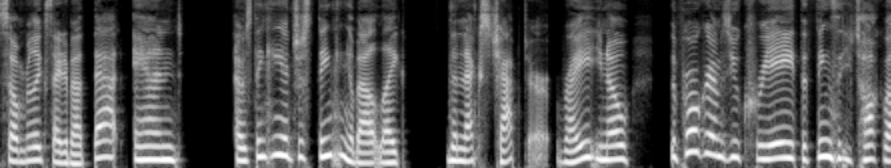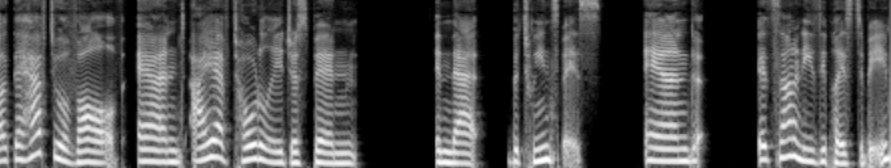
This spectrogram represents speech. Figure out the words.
so I'm really excited about that. And I was thinking of just thinking about like the next chapter, right? You know, the programs you create, the things that you talk about, they have to evolve. And I have totally just been in that between space. And it's not an easy place to be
